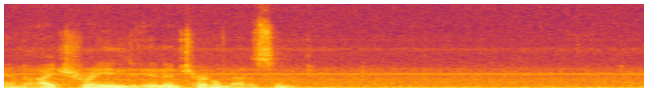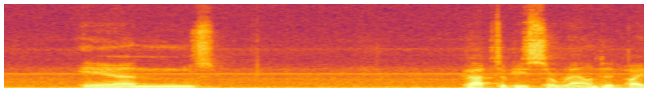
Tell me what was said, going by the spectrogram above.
And I trained in internal medicine. And got to be surrounded by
